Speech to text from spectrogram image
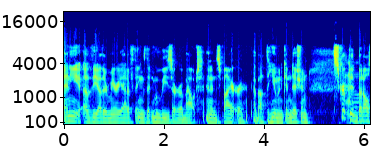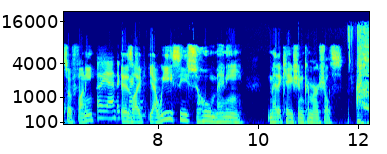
any of the other myriad of things that movies are about and inspire about the human condition, scripted oh. but also funny. Oh yeah, is like yeah we see so many medication commercials.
